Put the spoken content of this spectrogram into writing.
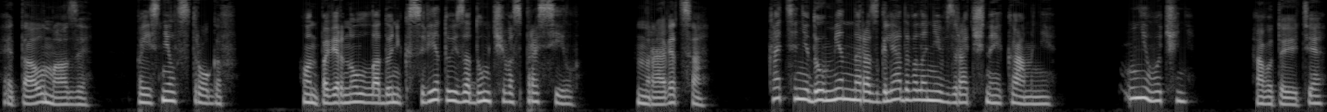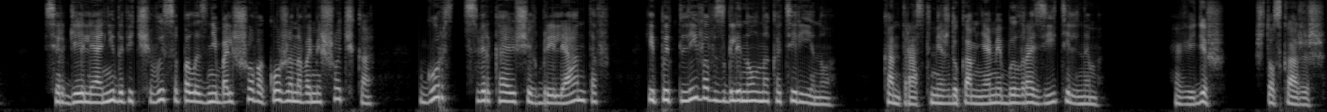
«Это алмазы», — пояснил Строгов. Он повернул ладонь к свету и задумчиво спросил. «Нравятся?» Катя недоуменно разглядывала невзрачные камни. «Не очень». «А вот эти?» Сергей Леонидович высыпал из небольшого кожаного мешочка горсть сверкающих бриллиантов и пытливо взглянул на Катерину. Контраст между камнями был разительным. «Видишь, что скажешь?»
